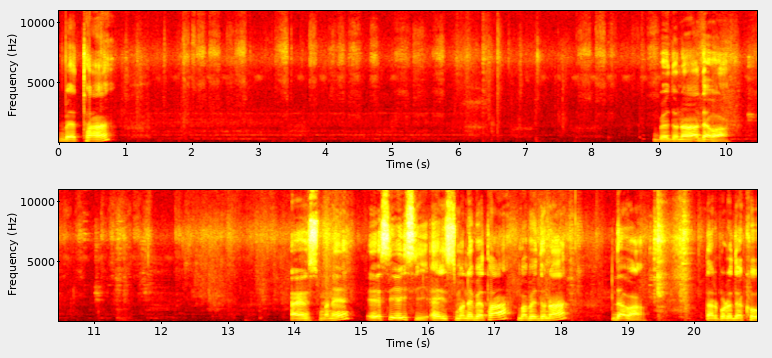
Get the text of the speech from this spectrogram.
ব্যথা বেদনা দেওয়া। এস মানে এসি এইসি এইস মানে ব্যথা বা বেদনা দেওয়া। তারপরে দেখো,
